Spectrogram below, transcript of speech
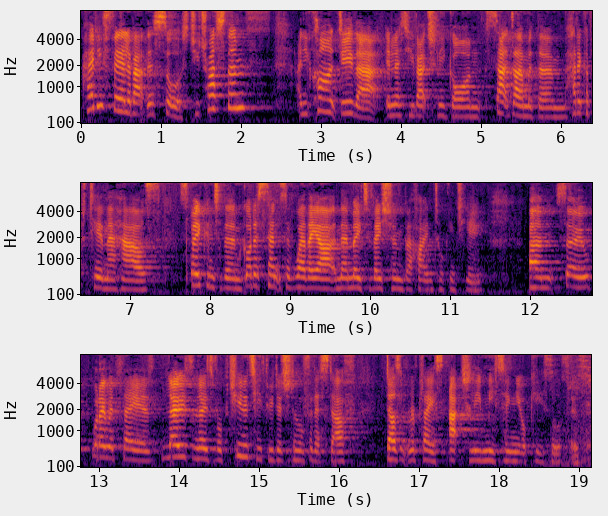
How do you feel about this source? Do you trust them? And you can't do that unless you've actually gone, sat down with them, had a cup of tea in their house, spoken to them, got a sense of where they are and their motivation behind talking to you. Um, so, what I would say is loads and loads of opportunity through digital for this stuff doesn't replace actually meeting your key sources.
